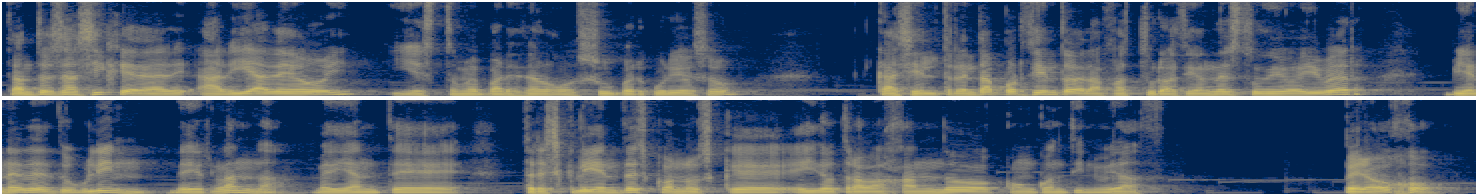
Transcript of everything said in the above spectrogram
Tanto es así que a día de hoy, y esto me parece algo súper curioso, casi el 30% de la facturación de Estudio Iber viene de Dublín, de Irlanda, mediante tres clientes con los que he ido trabajando con continuidad. Pero ojo,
